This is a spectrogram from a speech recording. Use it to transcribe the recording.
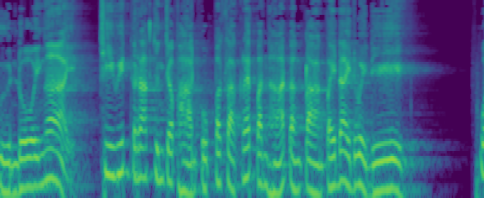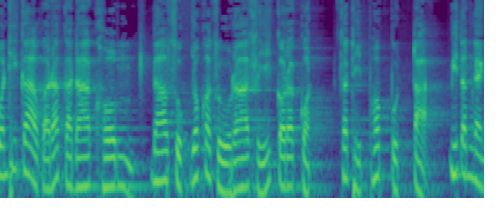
อื่นโดยง่าย ชีวิตรักจึงจะผ่านอุปสรรคและปัญหาต่างๆ ไปได้ด้วยดี วันที่ 9 กรกฎาคม ดาวศุกร์ยกเข้าสู่ราศีกรกฎ สถิตภพปุตตะ มีตำแหน่ง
